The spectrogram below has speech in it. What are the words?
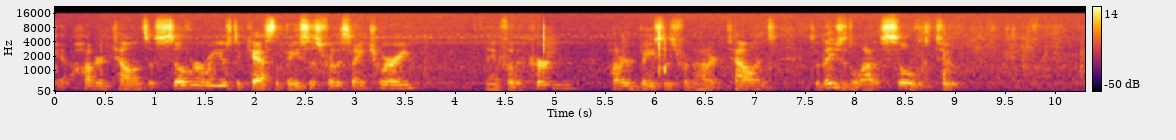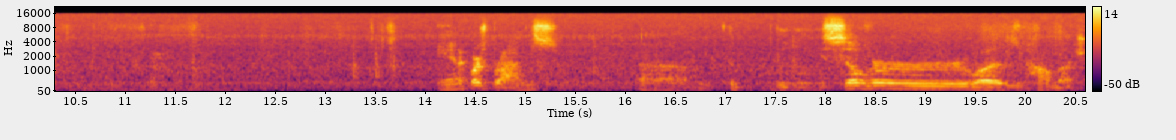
and 100 talents of silver were used to cast the bases for the sanctuary. And for the curtain, 100 bases for the 100 talents. So they used a lot of silver too. And of course, bronze. Um, the, the silver was how much?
